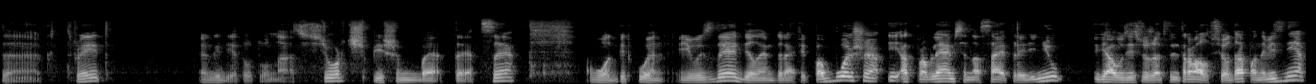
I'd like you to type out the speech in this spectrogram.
Так, trade. Где тут у нас search? Пишем BTC. Вот, биткоин USD. Делаем график побольше. И отправляемся на сайт TradingView я вот здесь уже отфильтровал все, да, по новизне.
